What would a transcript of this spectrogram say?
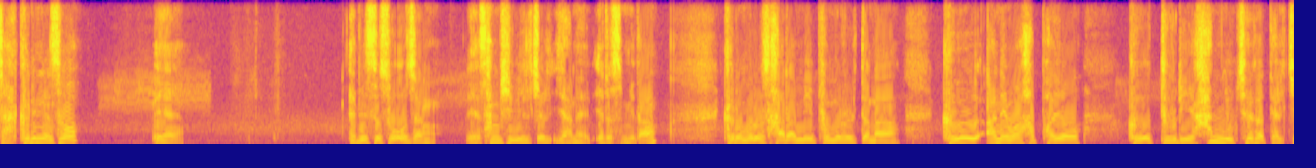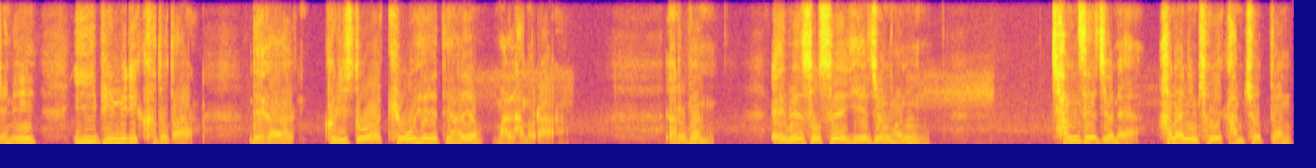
자 그러면서 예. 에베소서 5장 31절 이하에 이렇습니다. 그러므로 사람이 부모를 떠나 그 아내와 합하여 그 둘이 한 육체가 될지니 이 비밀이 크도다. 내가 그리스도와 교회에 대하여 말하노라. 여러분, 에베소서의 예정은 창세 전에 하나님 속에 감췄던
